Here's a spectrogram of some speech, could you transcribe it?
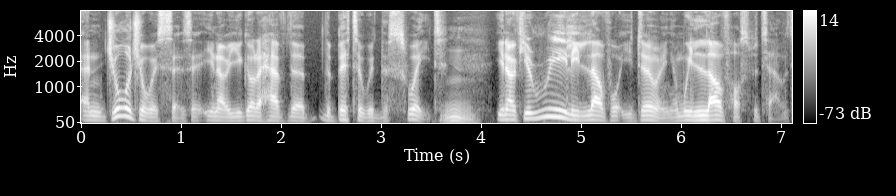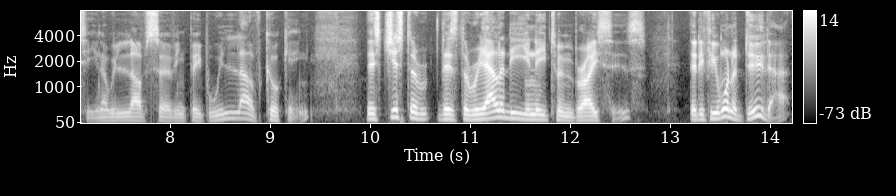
And George always says it. You know, you got to have the the bitter with the sweet. Mm. You know, if you really love what you're doing, and we love hospitality. You know, we love serving people. We love cooking. There's just a there's the reality you need to embrace is that if you want to do that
